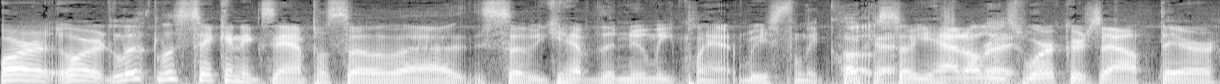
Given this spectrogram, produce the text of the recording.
Or, or let, us take an example. So, uh, so you have the NUMMI plant recently closed. Okay. So you had all right. these workers out there.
